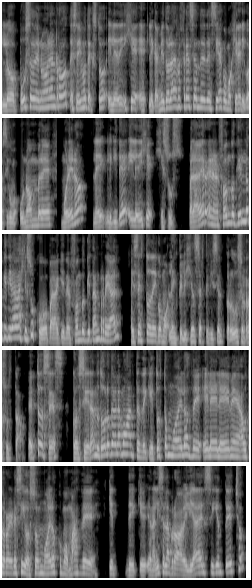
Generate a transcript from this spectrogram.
lo puse de nuevo en el robot, ese mismo texto, y le dije, eh, le cambié toda la referencia donde decía como genérico, así como un hombre moreno, le, quité y le dije Jesús, para ver en el fondo qué es lo que tiraba Jesús, como para que en el fondo qué tan real es esto de cómo la inteligencia artificial produce el resultado. Entonces, considerando todo lo que hablamos antes de que todos estos modelos de LLM autorregresivos son modelos como más de que, de que analice la probabilidad del siguiente hecho,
